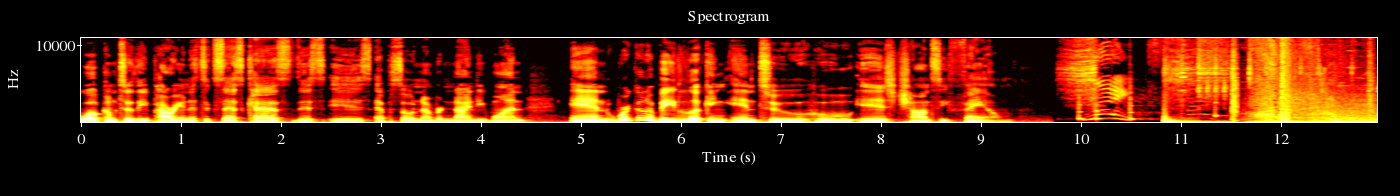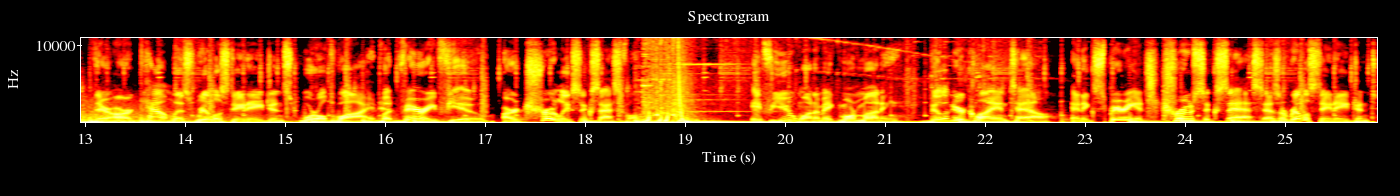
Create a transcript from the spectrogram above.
Welcome to the Power Unit Success Cast. This is episode number 91, and we're going to be looking into who is Chauncey Pham. There are countless real estate agents worldwide, but very few are truly successful. If you want to make more money, build your clientele, and experience true success as a real estate agent,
